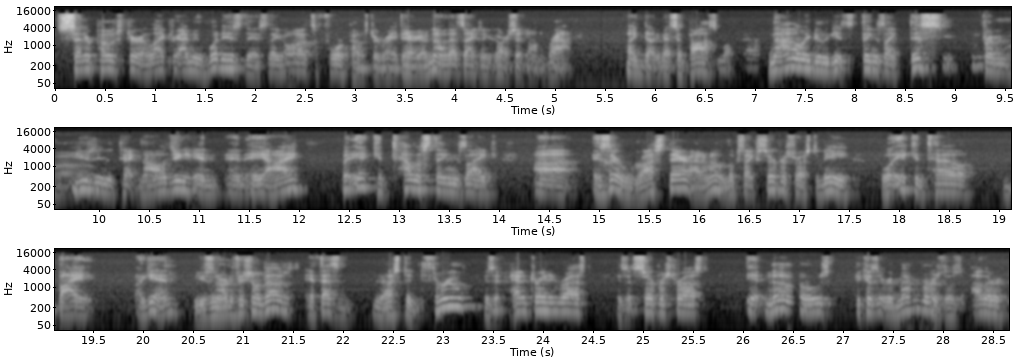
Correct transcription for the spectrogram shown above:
center poster, electric? I mean, what is this?" They go, "Oh, that's a four poster right there." I go, "No, that's actually a car sitting on the ground." like Doug, that's impossible. Not only do we get things like this from Whoa. using the technology and, and AI, but it can tell us things like, uh, is there rust there? I don't know. It looks like surface rust to me. Well, it can tell by, again, using artificial intelligence, if that's rusted through, is it penetrated rust? Is it surface rust? It knows because it remembers those other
